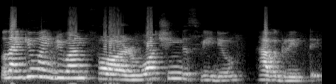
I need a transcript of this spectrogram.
So thank you everyone for watching this video. Have a great day.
